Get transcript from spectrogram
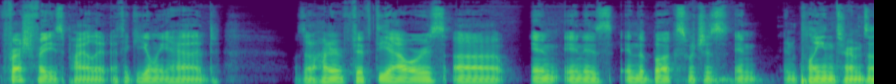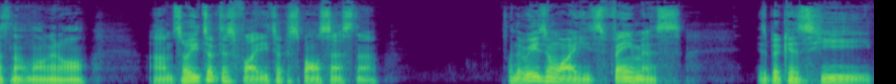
fresh phase pilot. I think he only had was it 150 hours uh, in in his in the books, which is in in plain terms that's not long at all. Um, so he took this flight. He took a small Cessna, and the reason why he's famous is because he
